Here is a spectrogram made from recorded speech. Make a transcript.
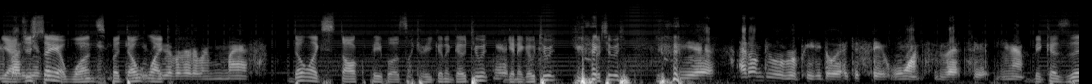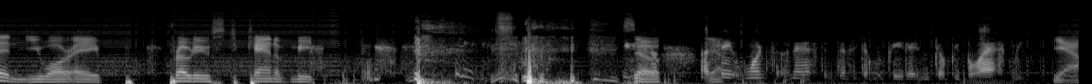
yeah, just say it once, but don't, like- You ever heard of Mask? don't like stalk people. It's like, are you gonna go to it? Yeah. You gonna go to it? You gonna go to it? yeah, I don't do it repeatedly. I just say it once, and that's it. You know. because then you are a produced can of meat. so Yeah. I say it once and ask, and then I don't repeat it until people ask me. yeah.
